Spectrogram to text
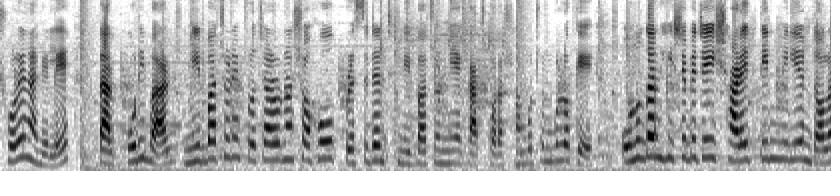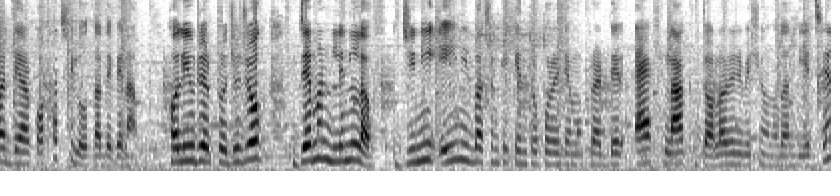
সরে না গেলে তার পরিবার, নির্বাচনে প্রচারণা সহ প্রেসিডেন্ট নির্বাচন নিয়ে কাজ করা সংগঠনগুলোকে অনুদান হিসেবে যেই সাড়ে তিন মিলিয়ন ডলার দেওয়ার কথা ছিল তা দেবে না। হলিউডের প্রযোজক ডেমন লিনলফ, যিনি এই নির্বাচনকে কেন্দ্র করে ডেমোক্র্যাটদের এক লাখ ডলারের বেশি অনুদান দিয়েছেন,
